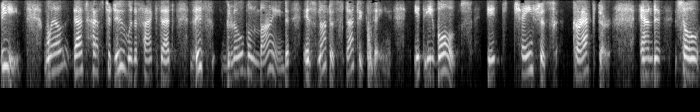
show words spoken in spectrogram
be? Well, that has to do with the fact that this global mind is not a static thing. It evolves. It changes character. And so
